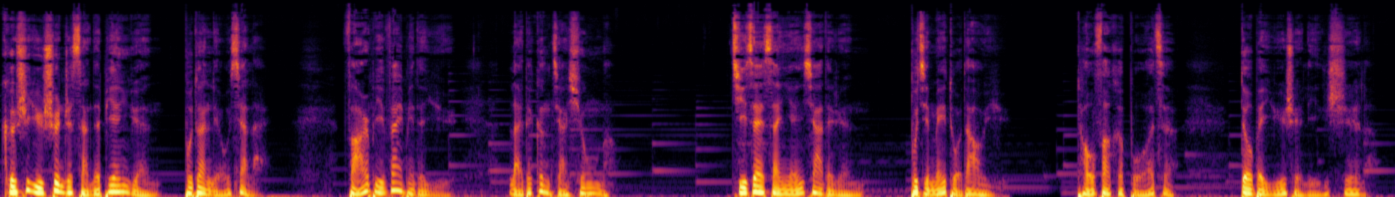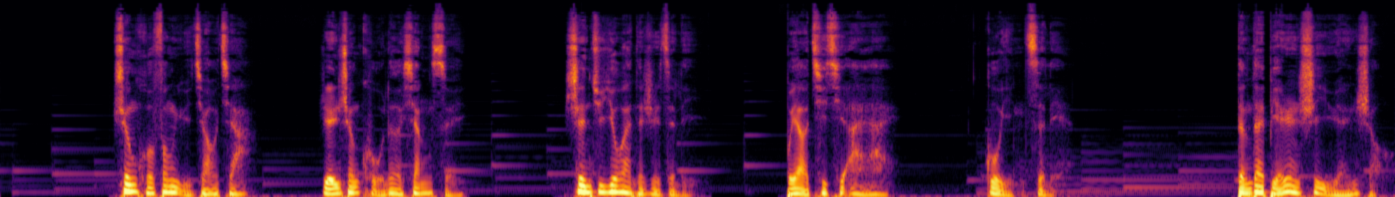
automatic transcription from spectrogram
可是雨顺着伞的边缘不断流下来，反而比外面的雨。来得更加凶猛。挤在伞檐下的人，不仅没躲到雨，头发和脖子都被雨水淋湿了。生活风雨交加，人生苦乐相随。身居幽暗的日子里，不要凄凄爱爱，顾影自怜。等待别人施以援手，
